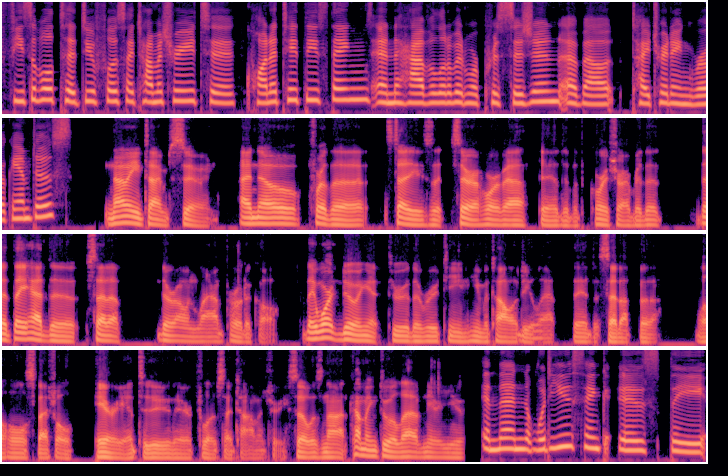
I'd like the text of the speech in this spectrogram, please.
feasible to do flow cytometry to quantitate these things and have a little bit more precision about titrating RhoGAM dose? Not anytime soon. I know for the studies that Sarah Horvath did with Corey Schreiber that that they had to set up their own lab protocol they weren't doing it through the routine hematology mm-hmm. lab. They had to set up a, a whole special area to do their flow cytometry. So it was not coming to a lab near you. And then what do you think is the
